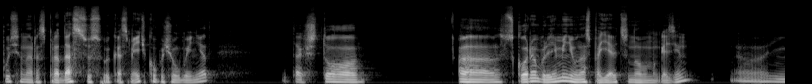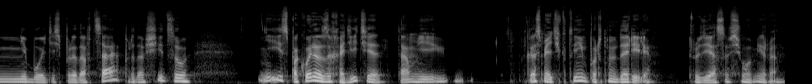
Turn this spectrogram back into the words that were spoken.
Пусть она распродаст всю свою косметику, почему бы и нет. Так что а, в скором времени у нас появится новый магазин. А, не бойтесь продавца, продавщицу. И спокойно заходите, там ей косметику-то импортную дарили. Друзья со всего мира.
